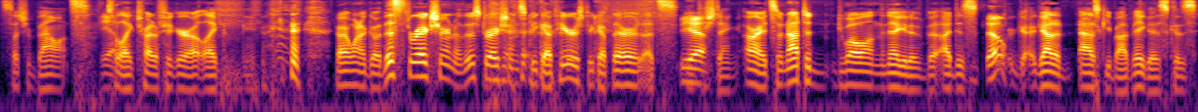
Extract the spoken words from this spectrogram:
such a balance Yeah. to like try to figure out like, do I want to go this direction or this direction? Speak up here, speak up there. That's Yeah. interesting. All right, so not to dwell on the negative, but I just No. g- got to ask you about Vegas because,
